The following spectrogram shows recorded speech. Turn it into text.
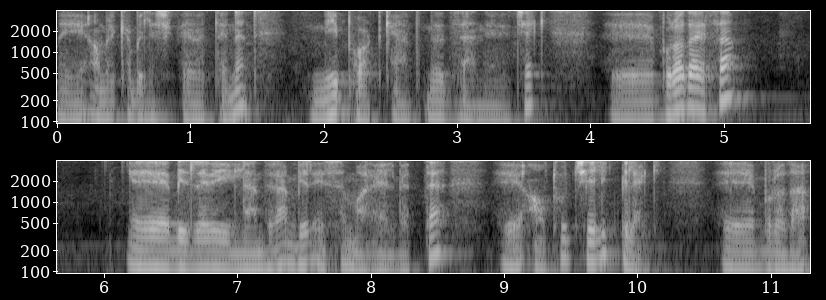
e, Amerika Birleşik Devletleri'nin Newport kentinde düzenlenecek. E, burada ise e, bizleri ilgilendiren bir isim var elbette. E, Altuğ Çelikbilek e, burada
